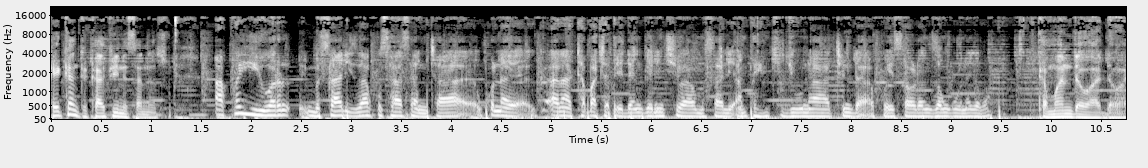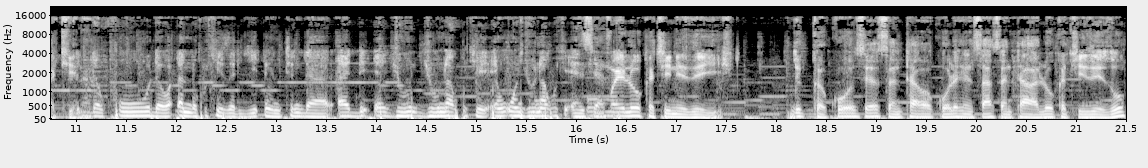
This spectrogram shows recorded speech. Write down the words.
Kai kanka kafi ni sanin su. Akwai yiwuwar misali za ku sasanta kuna ana taba taɓe don ganin cewa misali an fahimci juna tunda akwai sauran zango na gaba? Kamar dawa dawa kenan. Da ku da waɗanda kuke zargi din tunda juna kuke yan uwan juna kuke yan siyasa. Komai lokaci ne zai yi. Dukka ko sasantawa ko rashin sasantawa lokaci zai zo.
